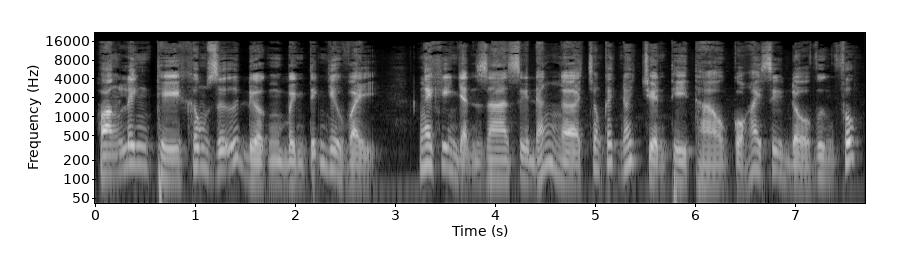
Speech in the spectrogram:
Hoàng Linh thì không giữ được bình tĩnh như vậy. Ngay khi nhận ra sự đáng ngờ trong cách nói chuyện thì thào của hai sư đồ Vương Phúc,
